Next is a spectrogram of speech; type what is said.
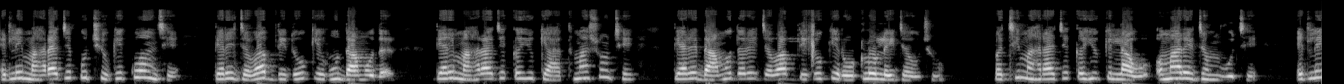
એટલે મહારાજે પૂછ્યું કે કોણ છે? ત્યારે જવાબ દીધો કે હું દામોદર. ત્યારે મહારાજે કહ્યું કે હાથમાં શું છે? ત્યારે દામોદરે જવાબ દીધો કે રોટલો લઈ જાઉં છું. પછી મહારાજે કહ્યું કે લાવો, અમારે જમવું છે. એટલે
